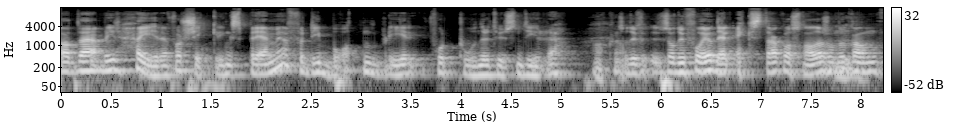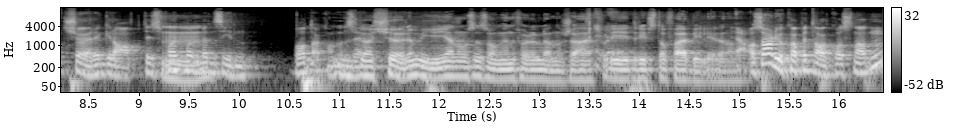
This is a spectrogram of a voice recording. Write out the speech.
og det blir høyere forsikringspremie fordi båten blir fort 200 000 dyrere. Så du, så du får jo en del ekstra kostnader som du kan kjøre gratis for på en. Da kan Du skal kjøre mye gjennom sesongen før det lønner seg, fordi drivstoffet er billigere da. Ja, og så har du jo kapitalkostnaden,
